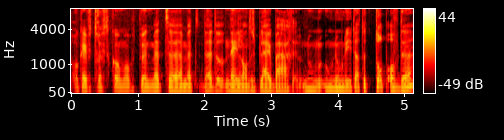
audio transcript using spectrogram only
ook even terug te komen op het punt met, eh, met hè, dat Nederland is blijkbaar, hoe, hoe noemde je dat? De top of the?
